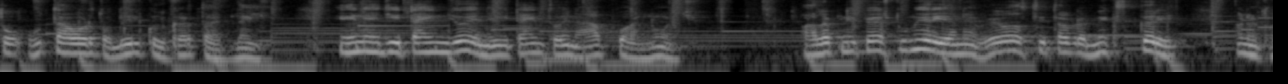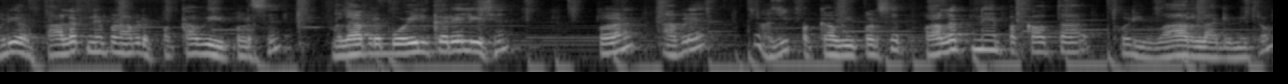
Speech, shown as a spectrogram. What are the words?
તો ઉતાવળ તો બિલકુલ કરતા જ નહીં. એને જે ટાઈમ જોઈએ ને, એ ટાઈમ તો એને આપવાનો જ. પાલકની પેસ્ટ ઉમેરી અને વ્યવસ્થિત આપણે મિક્સ કરી અને થોડી વાર પાલકને પણ આપણે પકાવવી પડશે. ભલે આપણે બોઇલ કરેલી છે, પણ આપણે હજી પકાવવી પડશે. પાલકને પકાવતા થોડી વાર લાગે મિત્રો.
